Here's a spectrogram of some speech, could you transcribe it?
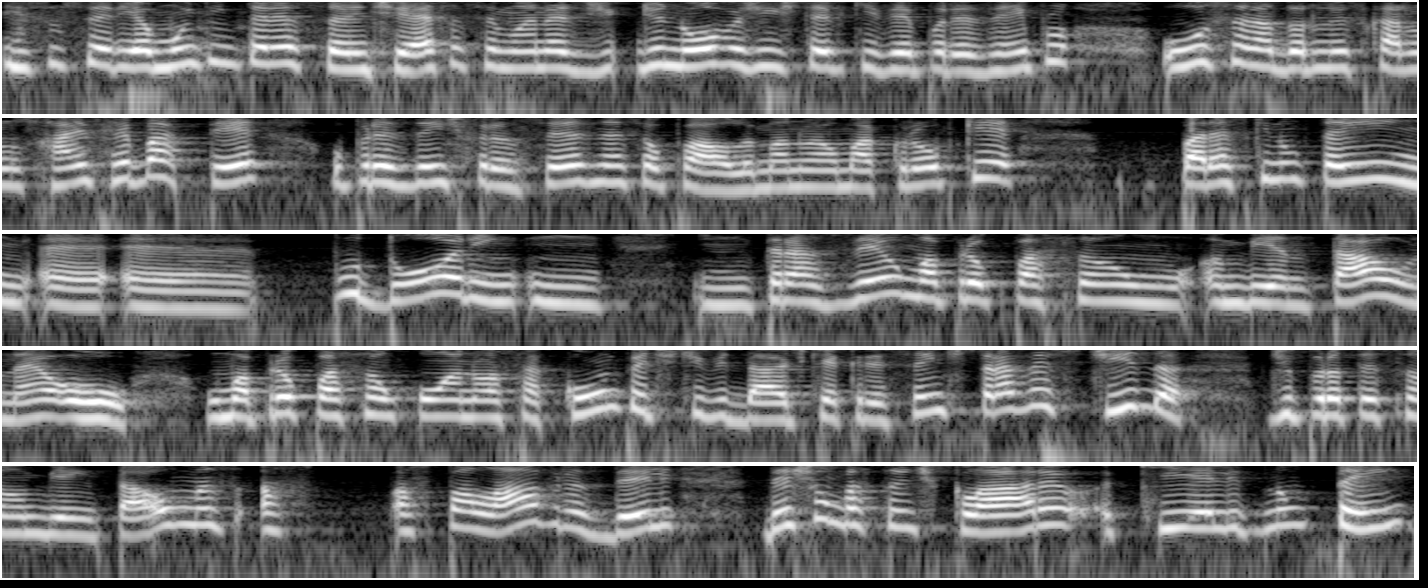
Isso seria muito interessante. Essa semana, de novo, a gente teve que ver, por exemplo, o senador Luiz Carlos Reins rebater o presidente francês, né, São Paulo, Emmanuel Macron, porque parece que não tem. É, é pudor em, em, em, trazer uma preocupação ambiental, né, ou uma preocupação com a nossa competitividade que é crescente, travestida de proteção ambiental, mas as, as palavras dele deixam bastante clara que ele não tem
